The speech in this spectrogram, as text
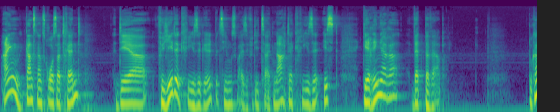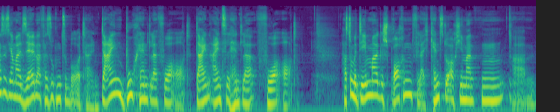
Ein ganz, ganz großer Trend, der für jede Krise gilt, beziehungsweise für die Zeit nach der Krise, ist geringerer Wettbewerb. Du kannst es ja mal selber versuchen zu beurteilen. Dein Buchhändler vor Ort, dein Einzelhändler vor Ort. Hast du mit dem mal gesprochen? Vielleicht kennst du auch jemanden. Ähm,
